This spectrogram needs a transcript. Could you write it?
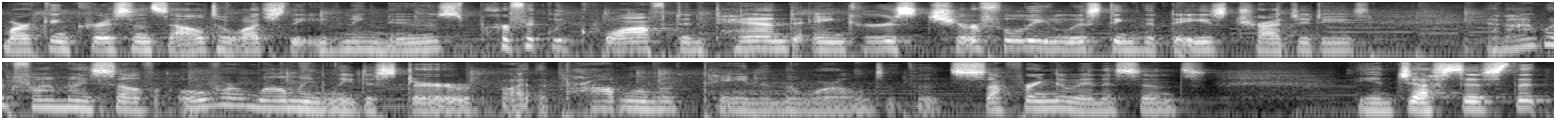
Mark and Chris and Sal to watch the evening news, perfectly coiffed and tanned anchors cheerfully listing the day's tragedies, and I would find myself overwhelmingly disturbed by the problem of pain in the world, the suffering of innocence, the injustice that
